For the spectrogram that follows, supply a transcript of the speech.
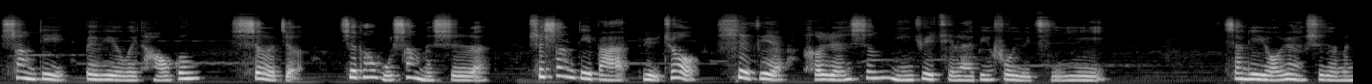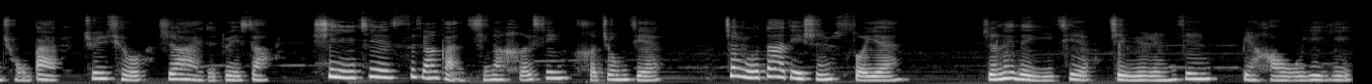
上帝被誉为陶工、摄者、至高无上的诗人，是上帝把宇宙、世界和人生凝聚起来，并赋予其意义。上帝永远是人们崇拜、追求、热爱的对象，是一切思想感情的核心和终结。正如大地神所言：“人类的一切止于人间便毫无意义。”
